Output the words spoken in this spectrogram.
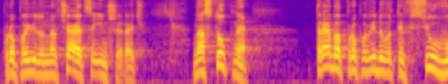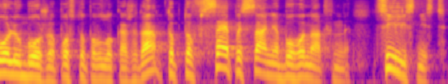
проповіду навчає, це інші речі. Наступне. Треба проповідувати всю волю Божу, апостол Павло каже, да? тобто все писання богонатхнене, цілісність,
